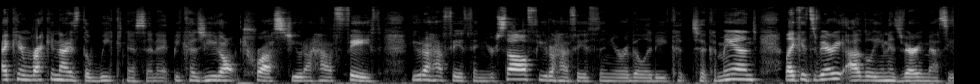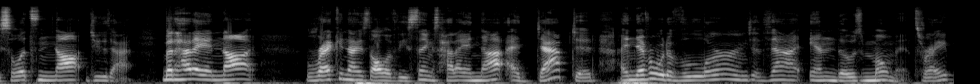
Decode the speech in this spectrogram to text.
I can recognize the weakness in it because you don't trust, you don't have faith, you don't have faith in yourself, you don't have faith in your ability to command. Like it's very ugly and it's very messy. So let's not do that. But had I not recognized all of these things, had I not adapted, I never would have learned that in those moments, right?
